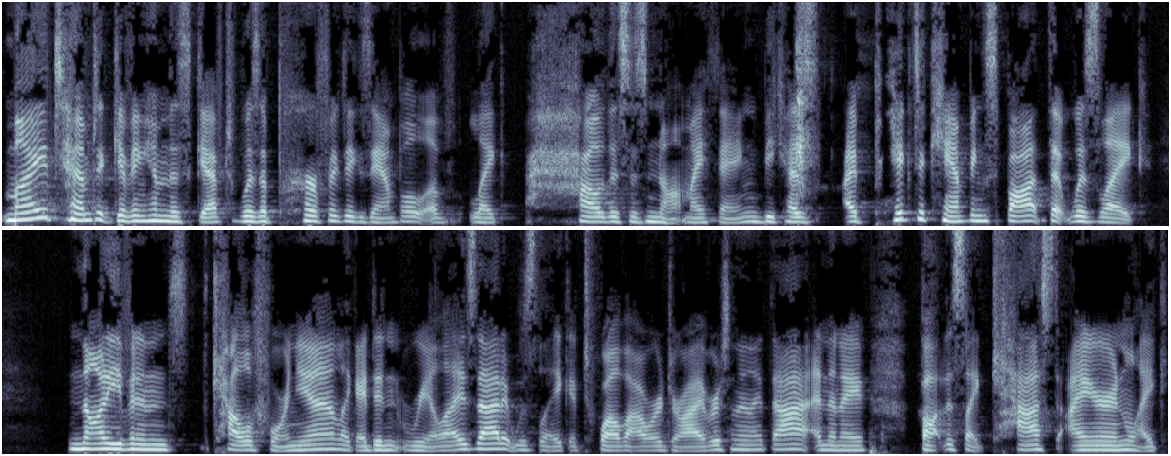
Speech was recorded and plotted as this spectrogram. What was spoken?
my attempt at giving him this gift was a perfect example of like how this is not my thing because I picked a camping spot that was like not even in California. Like I didn't realize that it was like a 12 hour drive or something like that. And then I bought this like cast iron, like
